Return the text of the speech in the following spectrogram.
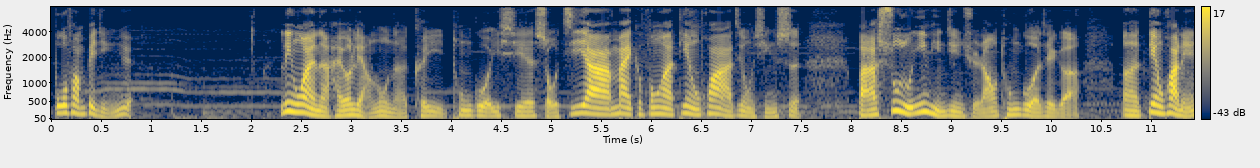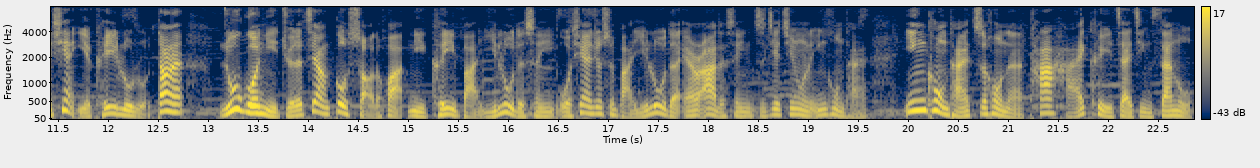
播放背景音乐。另外呢，还有两路呢，可以通过一些手机啊、麦克风啊、电话这种形式，把它输入音频进去，然后通过这个呃电话连线也可以录入。当然，如果你觉得这样够少的话，你可以把一路的声音，我现在就是把一路的 LR 的声音直接进入了音控台，音控台之后呢，它还可以再进三路。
